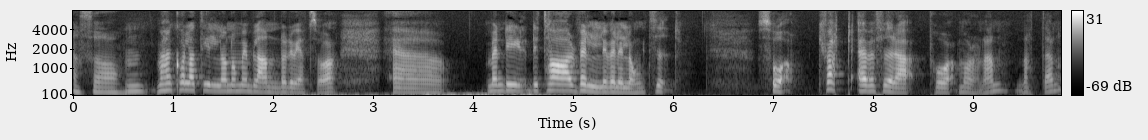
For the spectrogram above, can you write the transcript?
Alltså, Mm. Men han kollar till honom ibland och du vet så. Eh, men det, det tar väldigt, väldigt lång tid. Så kvart över fyra på morgonen, natten,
